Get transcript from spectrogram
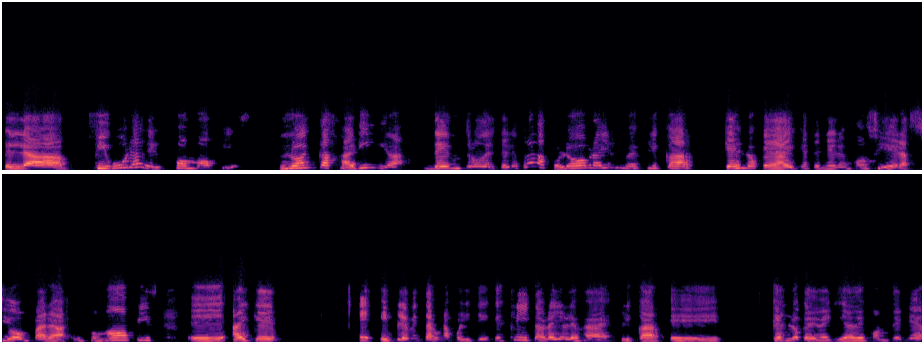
la figura del home office no encajaría dentro del teletrabajo. Luego Brian va a explicar qué es lo que hay que tener en consideración para el home office. Eh, hay que eh, implementar una política escrita. Brian les va a explicar eh, qué es lo que debería de contener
